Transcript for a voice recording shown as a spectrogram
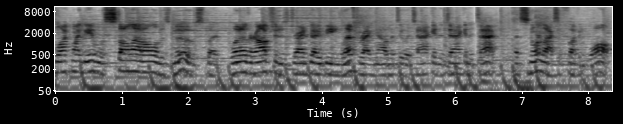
Block might be able to stall out all of his moves, but what other option is Dried Guy being left right now but to attack and attack and attack? That Snorlax a fucking wall.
